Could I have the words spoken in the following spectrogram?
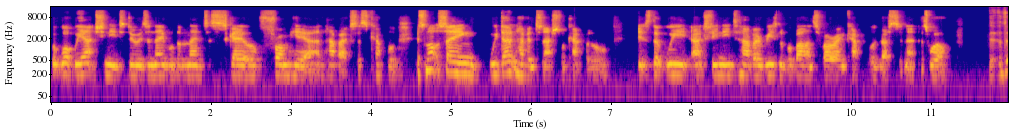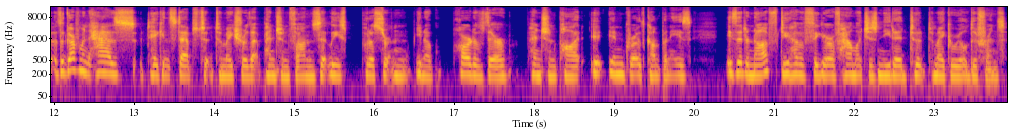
But what we actually need to do is enable them then to scale from here and have access to capital. It's not saying we don't have international capital, it's that we actually need to have a reasonable balance of our own capital invested in it as well. The, the government has taken steps to, to make sure that pension funds at least put a certain, you know, part of their pension pot in growth companies. Is it enough? Do you have a figure of how much is needed to, to make a real difference?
